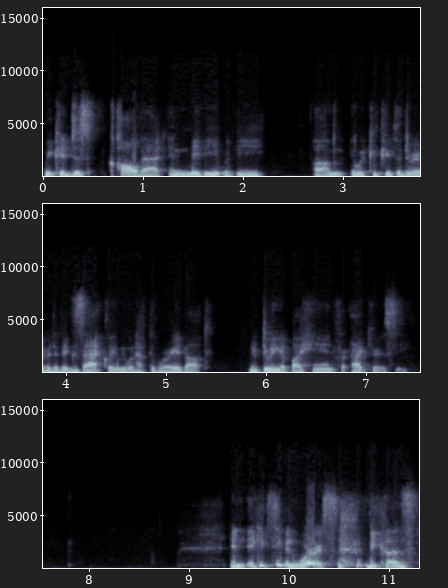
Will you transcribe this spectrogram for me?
we could just call that and maybe it would be um, it would compute the derivative exactly. We wouldn't have to worry about you know, doing it by hand for accuracy. And it gets even worse because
